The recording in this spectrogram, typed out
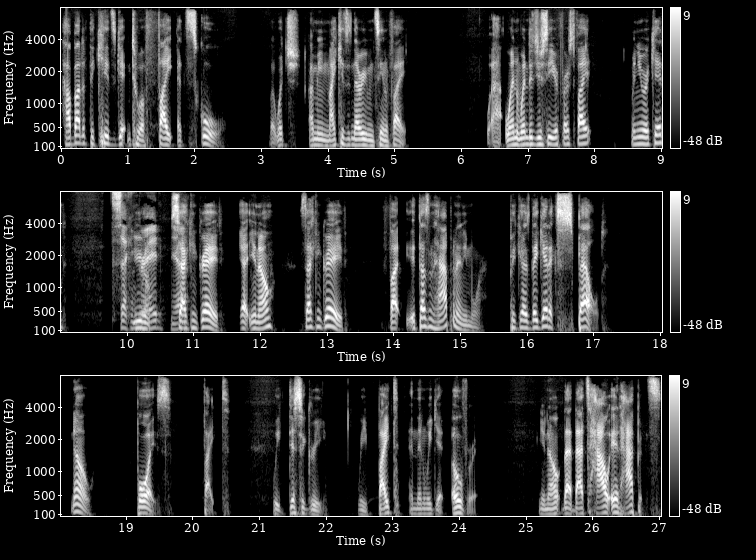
How about if the kids get into a fight at school? But which, I mean, my kids have never even seen a fight. Uh, when when did you see your first fight? When you were a kid? Second you, grade. Yeah. Second grade. Yeah, you know, second grade. But it doesn't happen anymore because they get expelled. No, boys, fight we disagree, we fight, and then we get over it. You know that that's how it happens.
